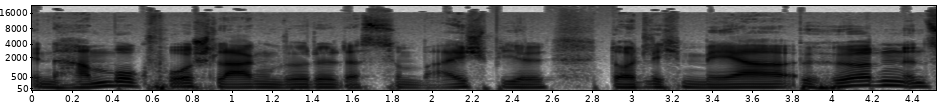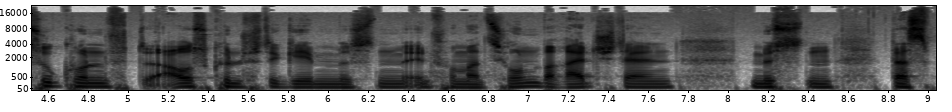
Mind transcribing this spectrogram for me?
in Hamburg vorschlagen würde, dass zum Beispiel deutlich mehr Behörden in Zukunft Auskünfte geben müssen, Informationen bereitstellen müssten. Das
